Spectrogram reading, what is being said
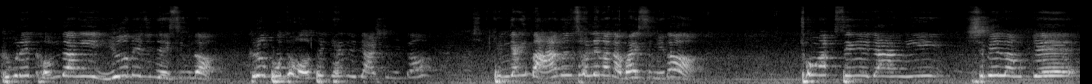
그분의 건강이 위험해진 적 있습니다. 그럼 보통 어떻게 했는지 아십니까? 굉장히 많은 선례가 남아 있습니다. 총학생회장이 10일 넘게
